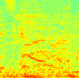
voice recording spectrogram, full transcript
It's good.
